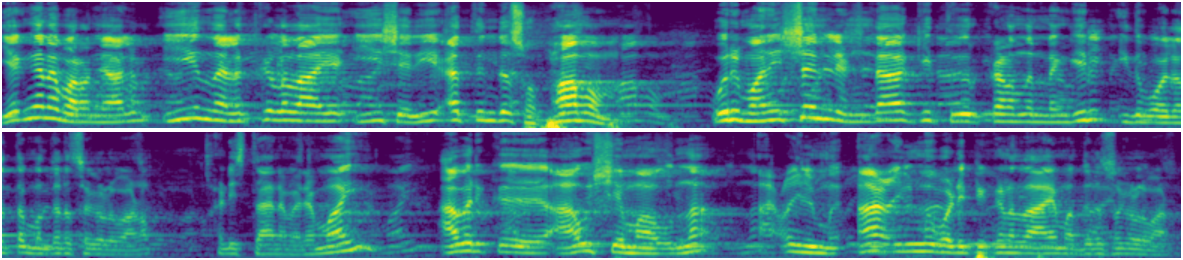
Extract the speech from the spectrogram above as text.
എങ്ങനെ പറഞ്ഞാലും ഈ നിലക്കുള്ളതായ ഈ ശരീരത്തിന്റെ സ്വഭാവം ഒരു മനുഷ്യനിൽ ഉണ്ടാക്കി തീർക്കണമെന്നുണ്ടെങ്കിൽ ഇതുപോലത്തെ മദ്രസകൾ വേണം. അടിസ്ഥാനപരമായി അവർക്ക് ആവശ്യമാവുന്ന ആ ആ ഇൽമ് പഠിപ്പിക്കുന്നതായ മദ്രസകൾ വേണം.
